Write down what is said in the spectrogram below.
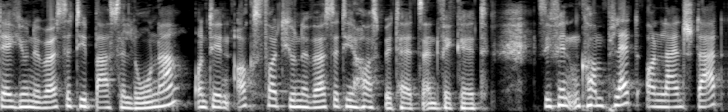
der University Barcelona und den Oxford University Hospitals entwickelt. Sie finden komplett online statt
